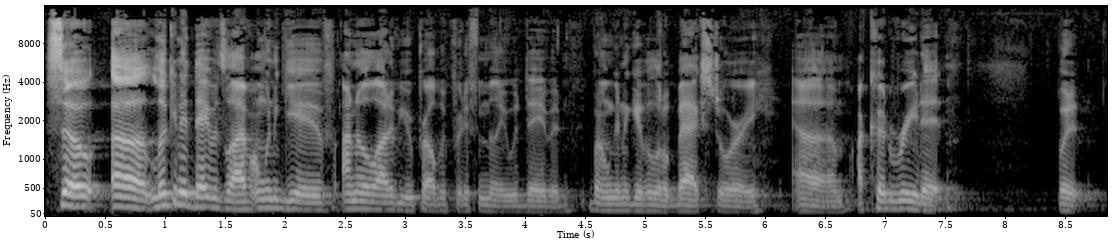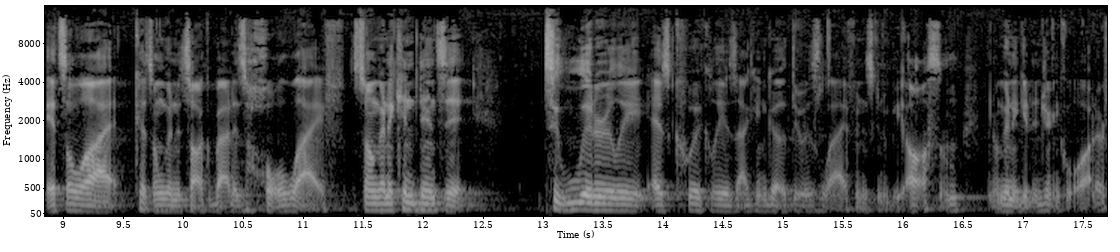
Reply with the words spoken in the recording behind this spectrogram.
So, uh, looking at David's life, I'm going to give, I know a lot of you are probably pretty familiar with David, but I'm going to give a little backstory. Um, I could read it, but it's a lot because I'm going to talk about his whole life. So I'm going to condense it to literally as quickly as I can go through his life, and it's going to be awesome. And I'm going to get a drink of water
